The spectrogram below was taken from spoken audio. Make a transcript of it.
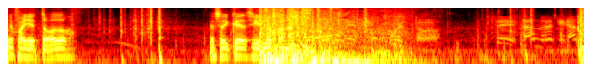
Le fallé todo. Eso hay que decirlo, pana. Retirando.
